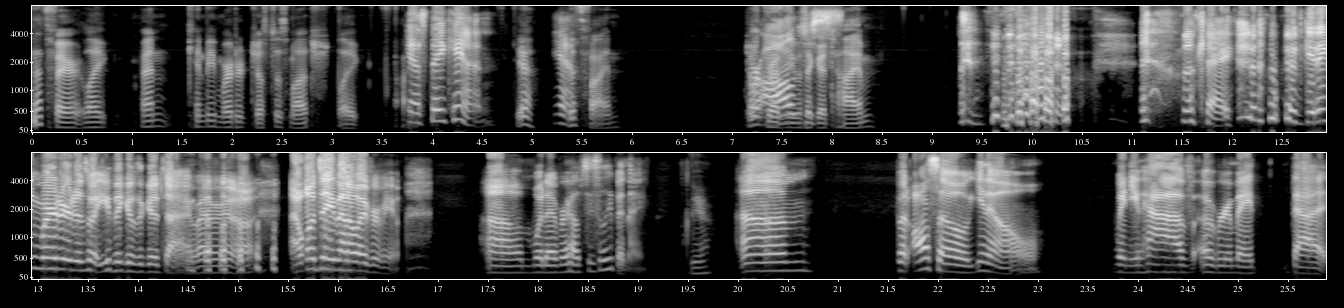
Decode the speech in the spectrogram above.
That's fair. Like men can be murdered just as much. Like I- yes they can Yeah, yeah it's fine. We're Don't threaten all me with a good time. okay. if getting murdered is what you think is a good time, I, mean, uh, I won't take that away from you. Um, whatever helps you sleep at night. Yeah. Um, but also, you know, when you have a roommate that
